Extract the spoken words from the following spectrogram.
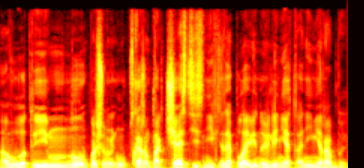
Вот, и, ну, большой, ну, скажем так, часть из них, не знаю, половину или нет, они не рабы.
